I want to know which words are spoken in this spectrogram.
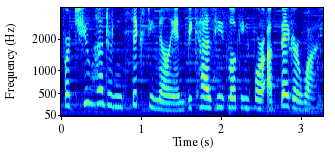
for 260 million because he's looking for a bigger one.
